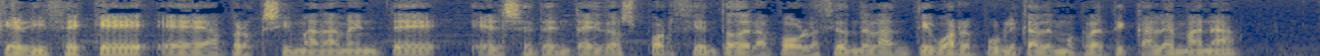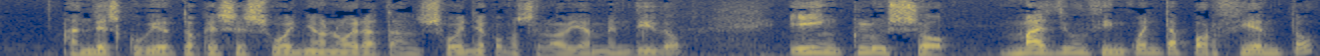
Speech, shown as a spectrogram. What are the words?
que dice que eh, aproximadamente el 72% de la población de la antigua República Democrática Alemana han descubierto que ese sueño no era tan sueño como se lo habían vendido e incluso más de un 50%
